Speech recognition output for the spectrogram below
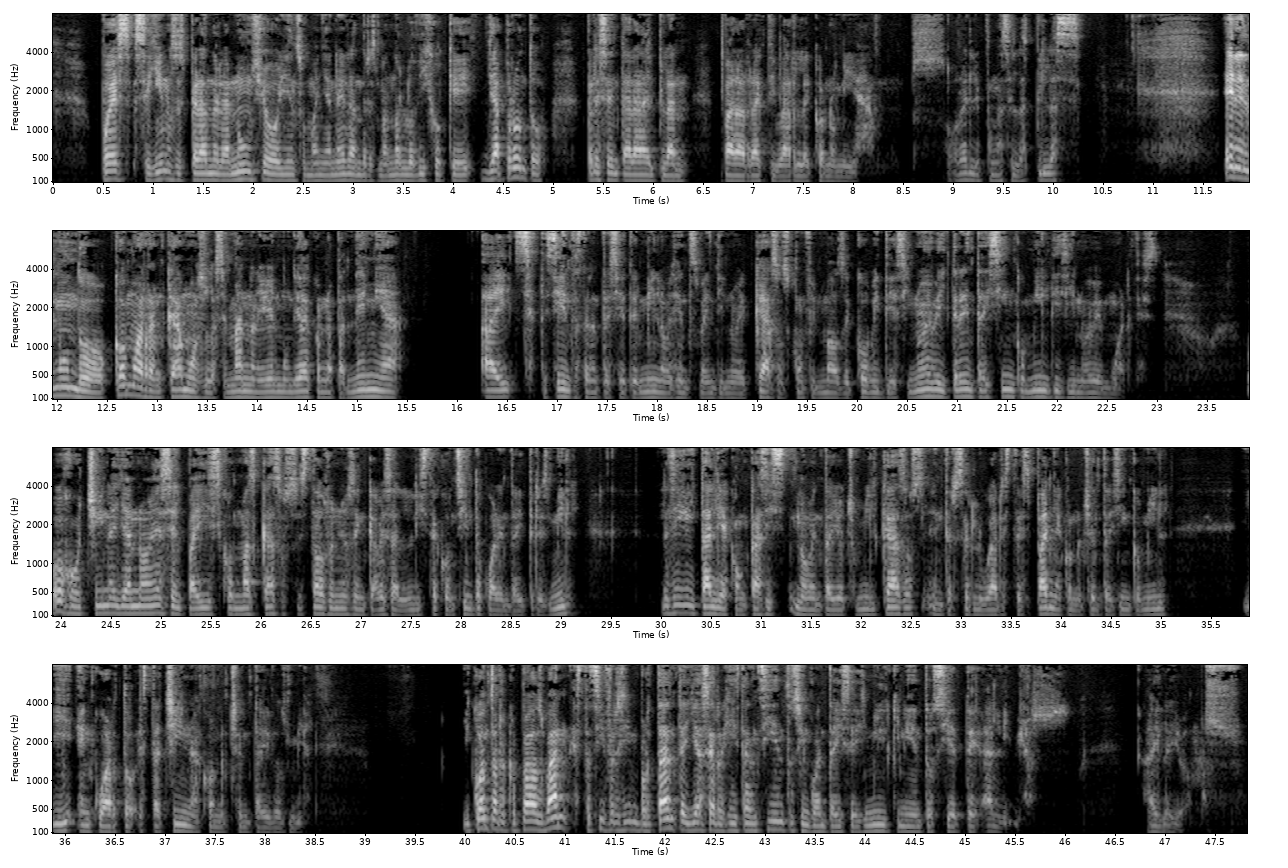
Pues seguimos esperando el anuncio. Hoy en su mañanera Andrés Manuel lo dijo que ya pronto presentará el plan para reactivar la economía. Pues, órale, póngase las pilas. En el mundo, ¿cómo arrancamos la semana a nivel mundial con la pandemia? Hay 737.929 casos confirmados de COVID-19 y 35.019 muertes. Ojo, China ya no es el país con más casos. Estados Unidos encabeza la lista con 143.000. Le sigue Italia con casi 98.000 casos. En tercer lugar está España con 85.000 y en cuarto está China con 82 mil. ¿Y cuántos recuperados van? Esta cifra es importante, ya se registran 156.507 alivios. Ahí la llevamos.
